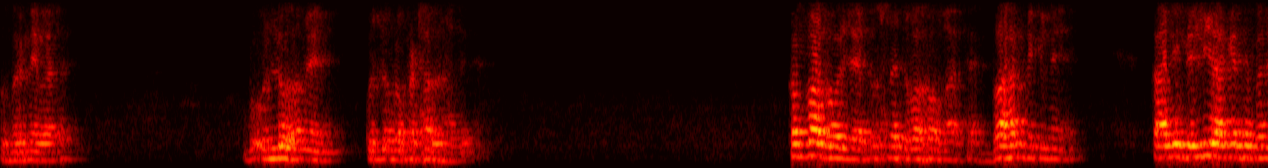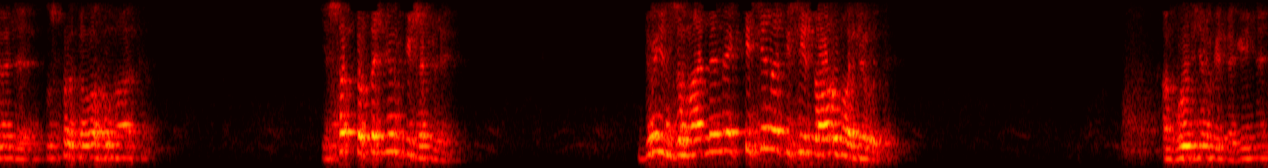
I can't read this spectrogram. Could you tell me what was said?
ابھرنے والا وہ الو ہمیں الو کا پٹھا بنا دیتے کبا بول جائے تو اس میں توہمات ہے باہر نکلنے، کالی بلی آگے سے بنا جائے، اس پر توہمات ہے یہ سب تصور کی شکلیں۔ جو اس زمانے میں کسی نہ کسی طور موجود ہے۔ انگوٹھیوں کی نگینے،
